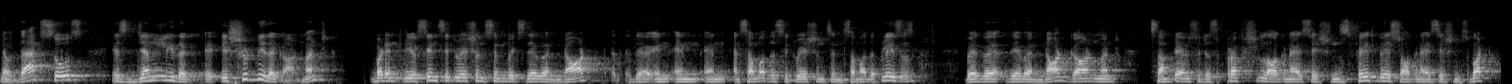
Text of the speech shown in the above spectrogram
Now that source is generally the it should be the government, but in, we have seen situations in which they were not. In, in in some other situations in some other places where they were not government. Sometimes it is professional organizations, faith-based organizations, but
